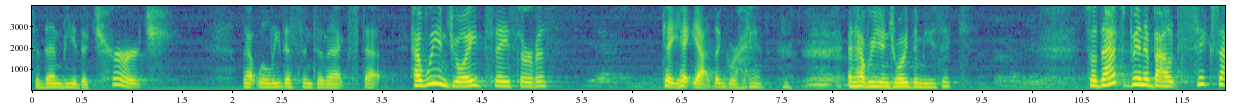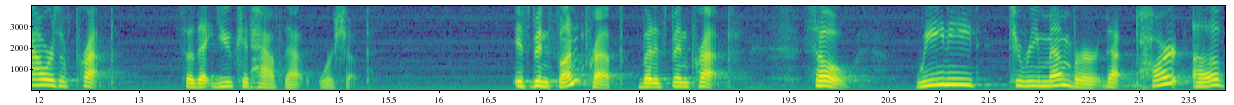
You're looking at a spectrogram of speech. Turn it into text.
to then be the church that will lead us into the next step. Have we enjoyed today's service? Okay, yeah, yeah, the great. and have we enjoyed the music? So that's been about six hours of prep so that you could have that worship. It's been fun prep, but it's been prep. So we need to remember that part of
